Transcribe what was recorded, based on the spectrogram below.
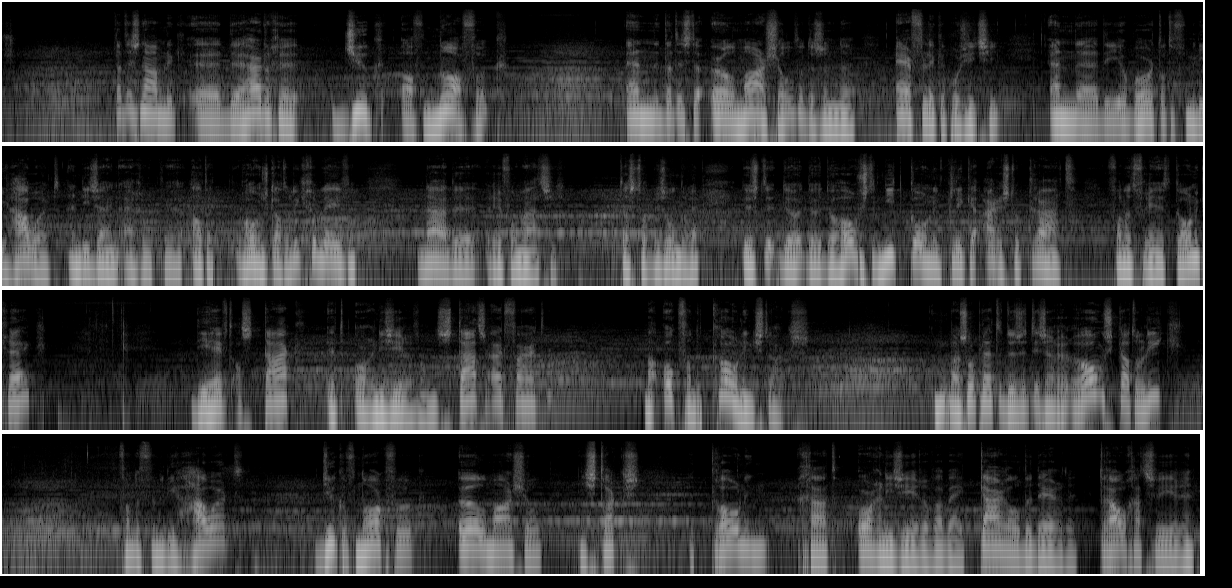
Dat is namelijk eh, de huidige Duke of Norfolk. En dat is de Earl Marshal. Dat is een eh, erfelijke positie. En eh, die behoort tot de familie Howard. En die zijn eigenlijk eh, altijd Rooms-Katholiek gebleven na de Reformatie. Dat is toch bijzonder, hè? Dus de, de, de, de hoogste niet-koninklijke aristocraat van het Verenigd Koninkrijk... die heeft als taak het organiseren van staatsuitvaarten... maar ook van de kroning straks. Moet maar eens opletten. Dus het is een Rooms-Katholiek van de familie Howard... Duke of Norfolk, Earl Marshal... die straks de kroning gaat organiseren... waarbij Karel III trouw gaat zweren...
